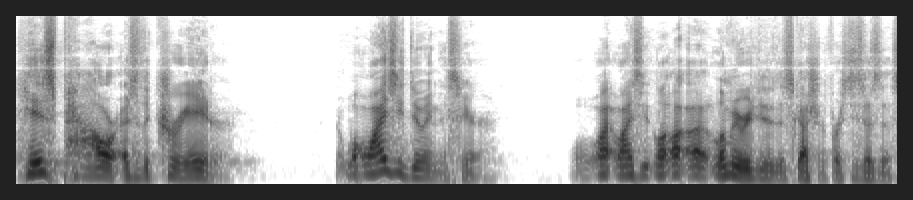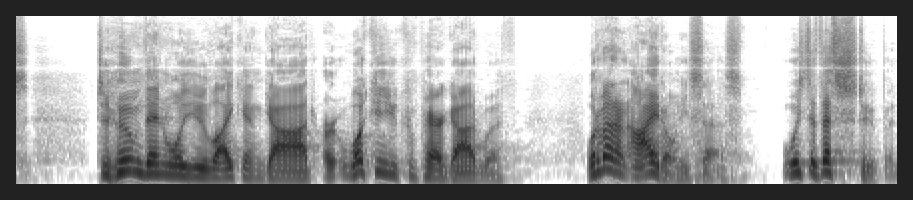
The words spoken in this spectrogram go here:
his power as the creator. Why is he doing this here? Why, why is he, uh, let me read you the discussion first. He says this To whom then will you liken God, or what can you compare God with? What about an idol, he says? We said, That's stupid.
